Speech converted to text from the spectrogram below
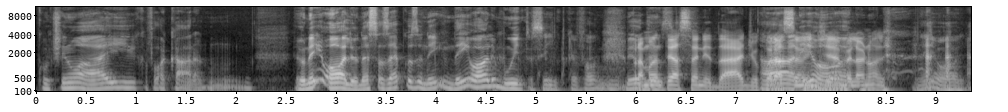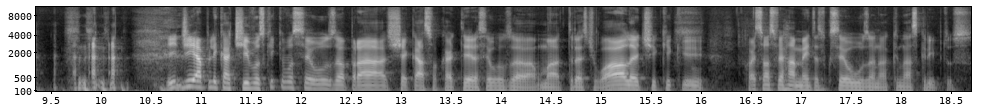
continuar e falar, cara, não eu nem olho, nessas épocas eu nem, nem olho muito, assim. Porque eu falo, pra manter a sanidade, o coração ah, em dia, é melhor não olhar. Nem olho. e de aplicativos, o que, que você usa para checar a sua carteira? Você usa uma Trust Wallet? Que que, quais são as ferramentas que você usa na, nas criptos?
